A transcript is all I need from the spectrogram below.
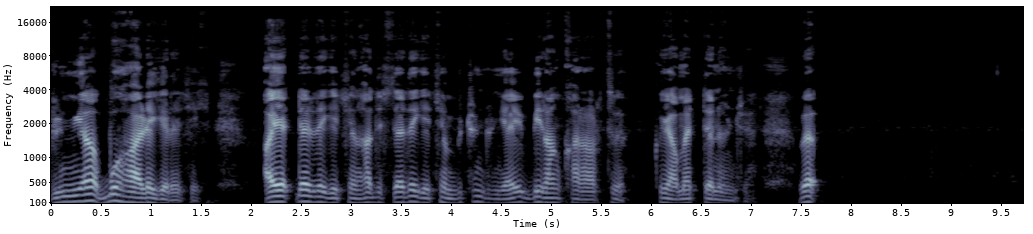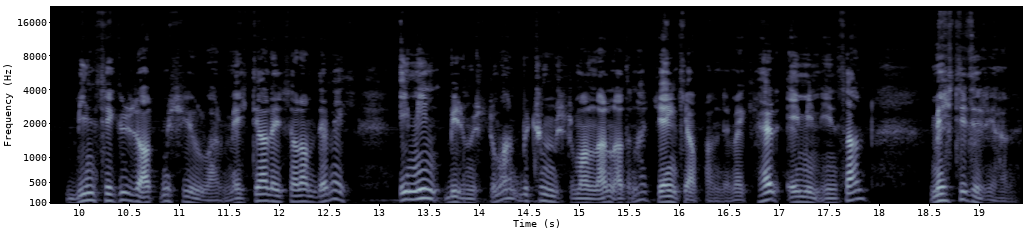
dünya bu hale gelecek. Ayetlerde geçen, hadislerde geçen bütün dünyayı bir an kararttı kıyametten önce. Ve 1860 yıl var. Mehdi Aleyhisselam demek emin bir Müslüman, bütün Müslümanların adına cenk yapan demek. Her emin insan Mehdi'dir yani.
